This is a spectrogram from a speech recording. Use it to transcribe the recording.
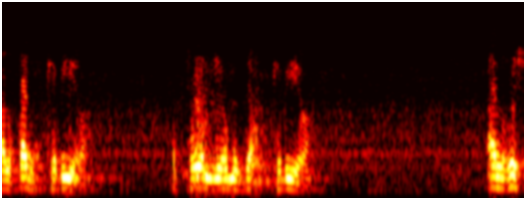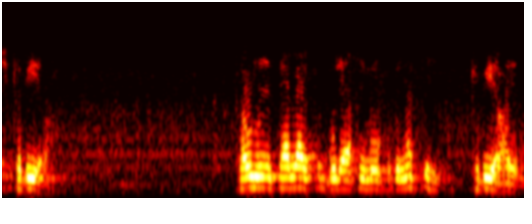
القذف كبيرة. التولي يوم الزحف كبيرة. الغش كبيرة. كون الإنسان لا يحب لأخيه ما يحب لنفسه كبيرة أيضا.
